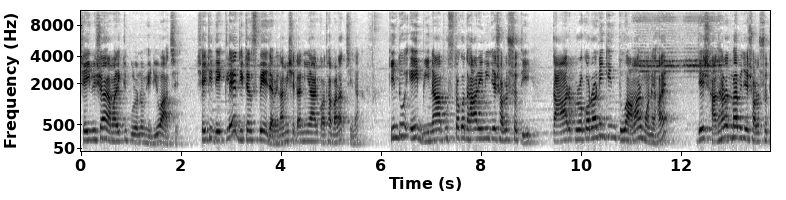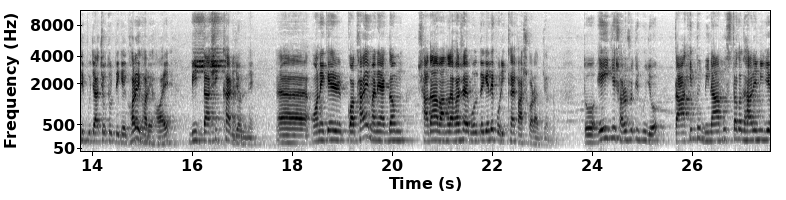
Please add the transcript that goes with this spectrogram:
সেই বিষয়ে আমার একটি পুরনো ভিডিও আছে। সেইটি দেখলে ডিটেলস পেয়ে যাবেন, আমি সেটা নিয়ে আর কথা বাড়াচ্ছি না। কিন্তু এই বিনা পুস্তকধারিণী যে সরস্বতী, তার প্রকরণই কিন্তু আমার মনে হয় যে সাধারণভাবে যে সরস্বতী পূজা চতুর্দিকে ঘরে ঘরে হয়, বিদ্যা শিক্ষার জন্যে। অনেকের কথায় মানে একদম সাদা বাংলা ভাষায় বলতে গেলে পরীক্ষায় পাশ করার জন্য। তো এই যে সরস্বতী পুজো, তা কিন্তু বিনা পুস্তক পুস্তকধারিণী যে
